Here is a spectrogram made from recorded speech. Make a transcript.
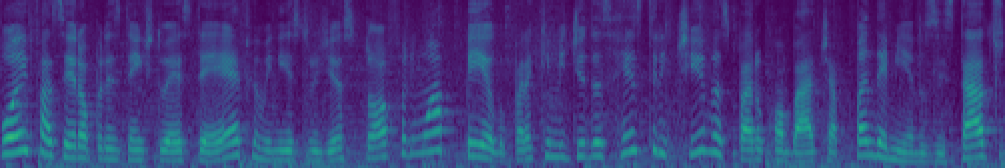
foi fazer ao presidente do STF, o ministro Dias Toffoli, um apelo para que medidas restritivas para o combate à pandemia nos estados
